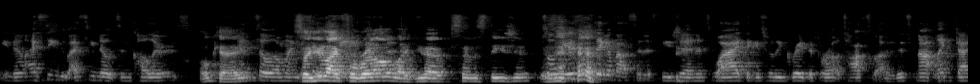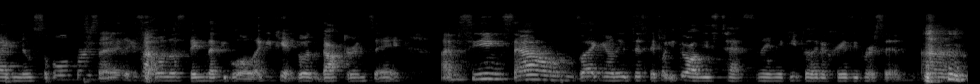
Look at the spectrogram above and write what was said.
You know, I see I see notes and colors, okay. and so I'm like. So you like Pharrell? Like you have synesthesia? So here's the thing about synesthesia, and it's why I think it's really great that Pharrell talks about it. It's not like diagnosable per se. Like it's not one of those things that people like. You can't go to the doctor and say, "I'm seeing sounds." Like you know, they just they put you through all these tests and they make you feel like a crazy person. Um,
